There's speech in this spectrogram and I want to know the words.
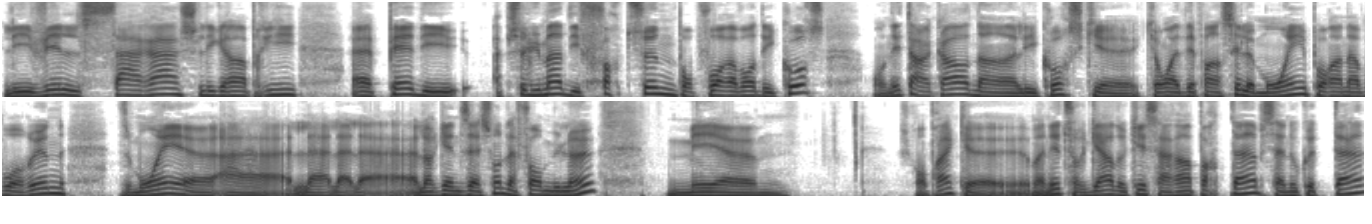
Les villes s'arrachent les grands prix, euh, paient des absolument des fortunes pour pouvoir avoir des courses. On est encore dans les courses qui, euh, qui ont à dépenser le moins pour en avoir une, du moins euh, à l'organisation de la Formule 1. Mais euh, je comprends que, à tu regardes, OK, ça remporte tant, puis ça nous coûte tant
